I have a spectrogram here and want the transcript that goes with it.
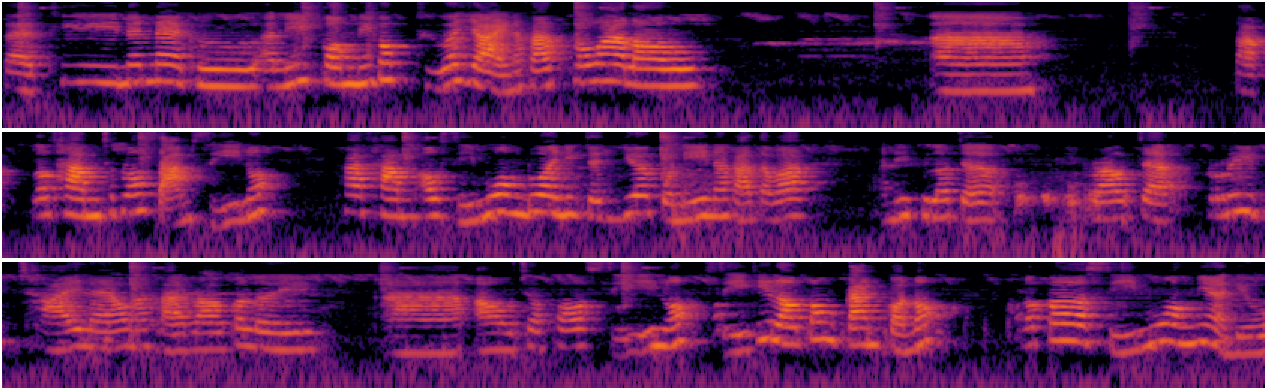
แต่ที่แน่ๆคืออันนี้กองนี้ก็ถือว่าใหญ่นะคะ เพราะว่าเราตักเราทำเฉพาะสามสีเนาะถ้าทำเอาสีม่วงด้วยนี่จะเยอะกว่านี้นะคะ แต่ว่าอันนี้คือเราจะเราจะรีบใช้แล้วนะคะ เราก็เลยอเอาเฉพาะสีเนาะสีที่เราต้องการก่อนเนาะแล้วก็สีม่วงเนี่ยเดี๋ยว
